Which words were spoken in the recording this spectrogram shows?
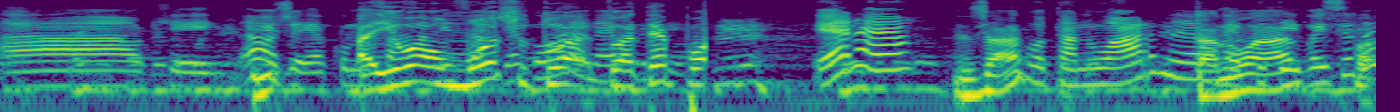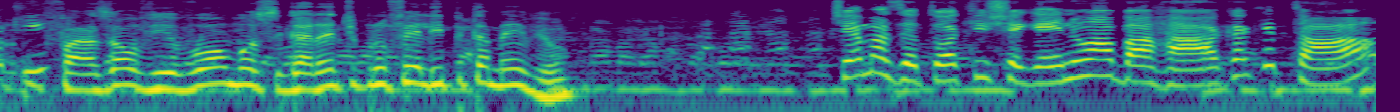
Ah, ok. Não, já ia começar Aí o almoço amizade tu, agora, né? tu até pode. É, né? Exato. Eu vou estar no ar, né? Tá no ar. Vai ser daqui. Faz ao vivo o almoço. Garante pro Felipe também, viu? Tia, mas eu tô aqui, cheguei numa barraca que tá,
